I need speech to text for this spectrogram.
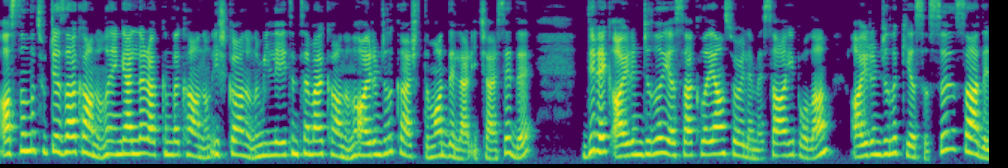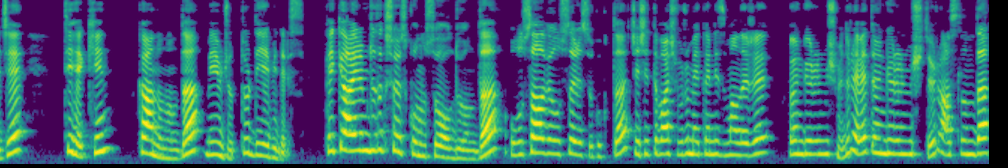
Aslında Türk Ceza Kanunu, engelliler hakkında kanun, iş kanunu, milli eğitim temel kanunu ayrımcılık karşıtı maddeler içerse de direkt ayrımcılığı yasaklayan söyleme sahip olan ayrımcılık yasası sadece TİHEK'in kanununda mevcuttur diyebiliriz. Peki ayrımcılık söz konusu olduğunda ulusal ve uluslararası hukukta çeşitli başvuru mekanizmaları öngörülmüş müdür? Evet öngörülmüştür. Aslında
